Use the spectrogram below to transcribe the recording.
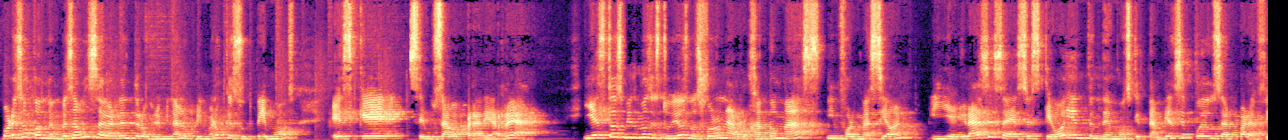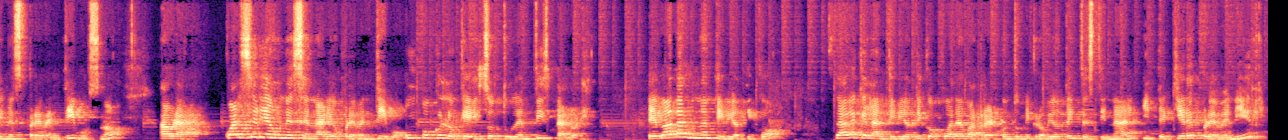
Por eso cuando empezamos a saber de enterogremina, lo primero que supimos es que se usaba para diarrea y estos mismos estudios nos fueron arrojando más información y gracias a eso es que hoy entendemos que también se puede usar para fines preventivos, ¿no? Ahora, ¿cuál sería un escenario preventivo? Un poco lo que hizo tu dentista, Lore. Te va a dar un antibiótico sabe que el antibiótico puede barrer con tu microbiota intestinal y te quiere prevenir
